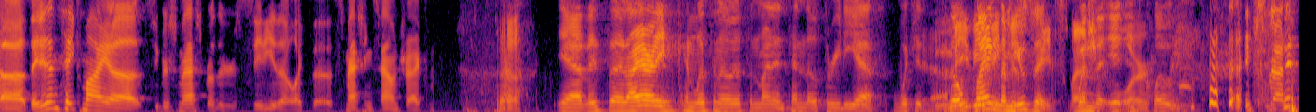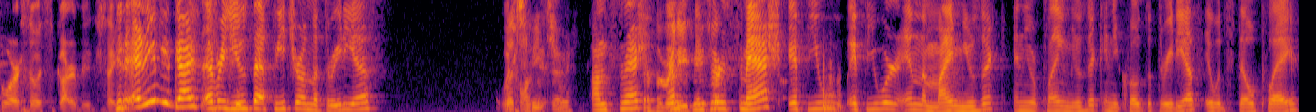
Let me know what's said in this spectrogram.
Uh, they didn't take my uh, Super Smash Brothers CD though, like the Smashing soundtrack. Yeah. Yeah, they said I already can listen to this in my Nintendo 3DS, which is Yeah. still Maybe playing the music when the, it is closed. It's Smash 4, so it's garbage. I Did guess. any of you guys ever use that feature on the 3DS? Which Which one? feature? On Smash, The 3D on- feature? for Smash, if you if you were in the My Music and you were playing music and you closed the 3DS, it would still play.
